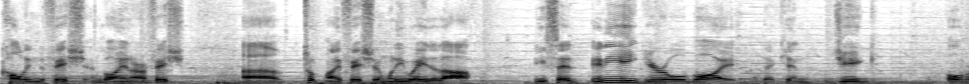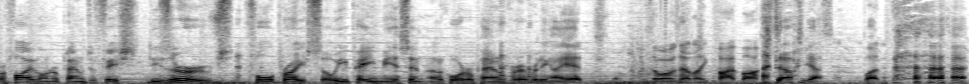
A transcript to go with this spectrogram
calling the fish and buying our fish uh, took my fish, and when he weighed it off, he said, any eight-year-old boy that can jig over 500 pounds of fish deserves full price. So he paid me a cent and a quarter pound for everything I had. So what was that like? Five bucks. That yes, but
